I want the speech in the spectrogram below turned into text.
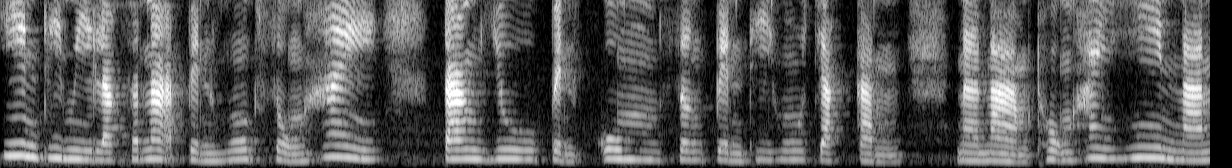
ฮีนที่มีลักษณะเป็นรูปทรงให้ตั้งอยู่เป็นกลุ่มซึ่งเป็นที่รู้จักกันในนามธงให้ฮีนนั้น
